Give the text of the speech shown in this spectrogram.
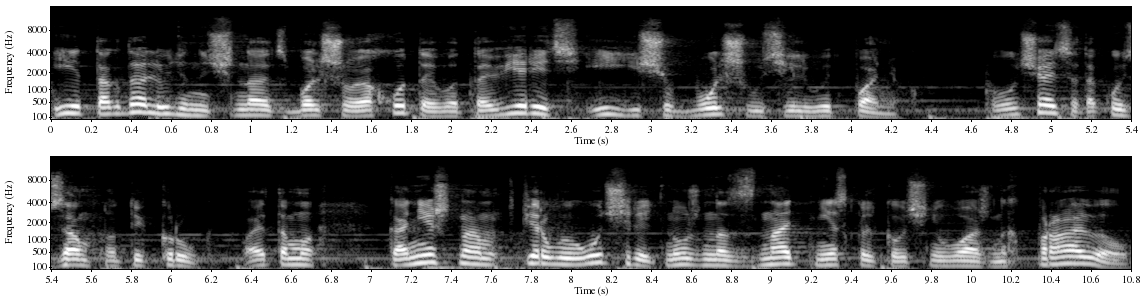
и тогда люди начинают с большой охотой в это верить и еще больше усиливают панику. Получается такой замкнутый круг. Поэтому, конечно, в первую очередь нужно знать несколько очень важных правил,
